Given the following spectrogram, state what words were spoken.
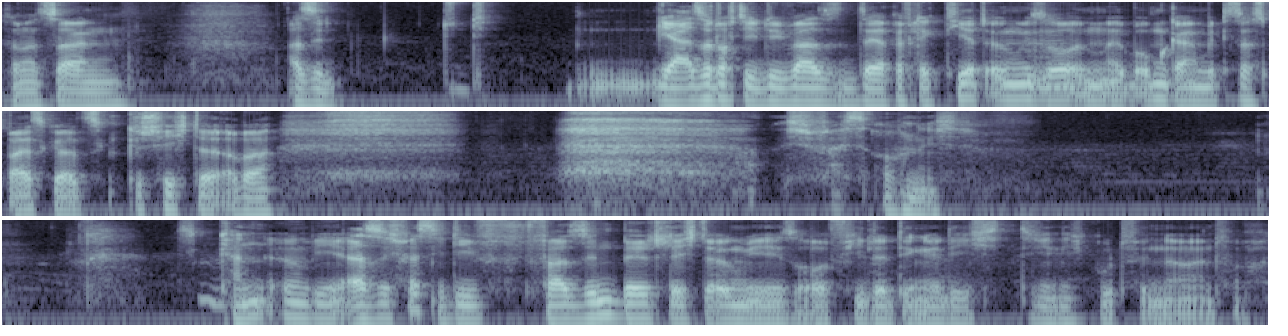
soll man sagen, also ja, also doch, die, die war sehr reflektiert irgendwie mhm. so im, im, Umgang mit dieser Spice Girls Geschichte, aber ich weiß auch nicht. Ich kann irgendwie, also ich weiß nicht, die versinnbildlicht irgendwie so viele Dinge, die ich, die ich nicht gut finde, einfach.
